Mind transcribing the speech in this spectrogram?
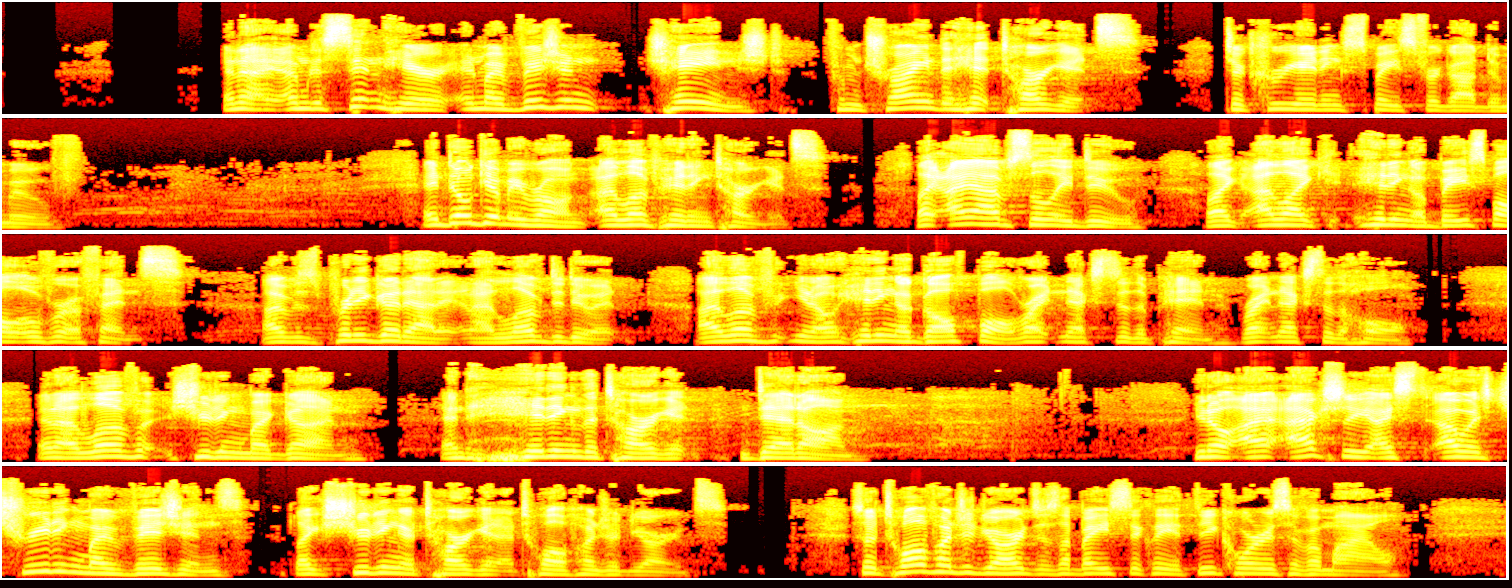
And I, I'm just sitting here, and my vision changed from trying to hit targets to creating space for God to move. And don't get me wrong, I love hitting targets. Like, I absolutely do. Like, I like hitting a baseball over a fence. I was pretty good at it, and I love to do it. I love, you know, hitting a golf ball right next to the pin, right next to the hole. And I love shooting my gun and hitting the target dead on. You know, I actually, I, I was treating my visions like shooting a target at 1,200 yards. So 1,200 yards is basically three quarters of a mile.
